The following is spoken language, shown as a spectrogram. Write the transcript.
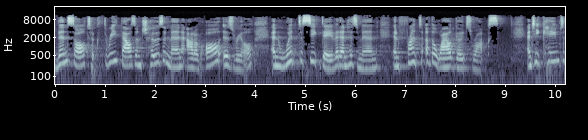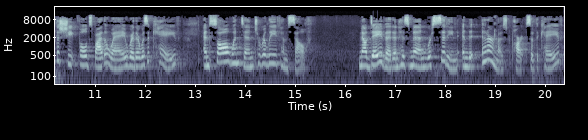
Then Saul took 3,000 chosen men out of all Israel and went to seek David and his men in front of the wild goats' rocks. And he came to the sheepfolds by the way, where there was a cave, and Saul went in to relieve himself. Now David and his men were sitting in the innermost parts of the cave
